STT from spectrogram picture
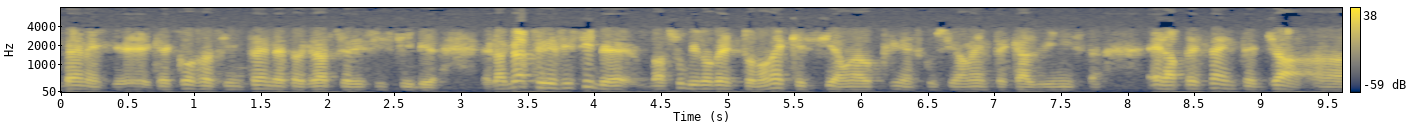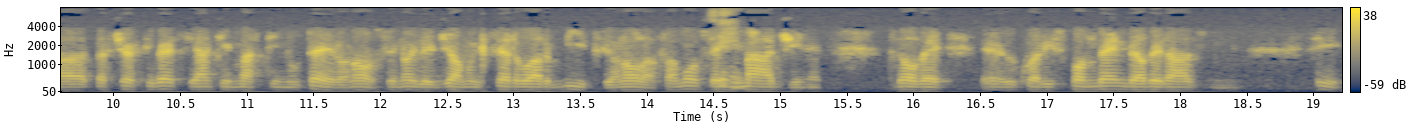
bene che, che, cosa si intende per grazia irresistibile. Eh, la grazia irresistibile, va subito detto, non è che sia una dottrina esclusivamente calvinista, era presente già uh, per certi versi anche in Martin Lutero, no? se noi leggiamo il servo arbitrio, no? la famosa sì. immagine dove eh, corrispondendo ad Erasmo, sì,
